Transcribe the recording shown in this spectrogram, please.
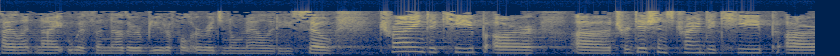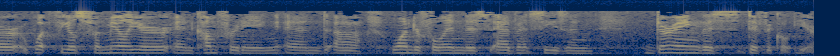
Silent Night with another beautiful original melody. So, trying to keep our uh, traditions, trying to keep our what feels familiar and comforting and uh, wonderful in this Advent season during this difficult year.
